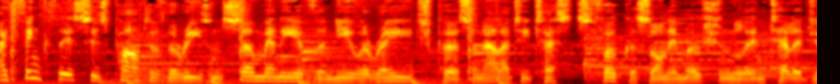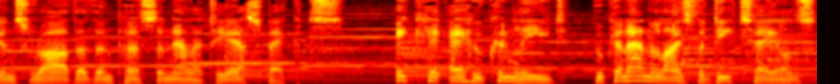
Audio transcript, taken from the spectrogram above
I think this is part of the reason so many of the newer age personality tests focus on emotional intelligence rather than personality aspects aka who can lead, who can analyze the details,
